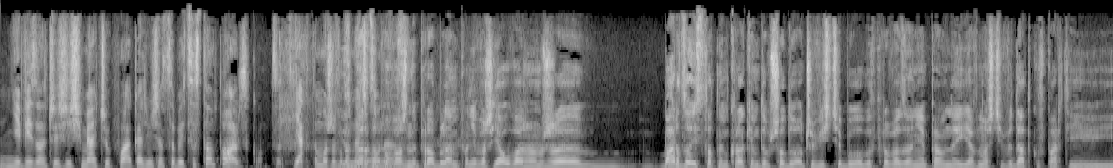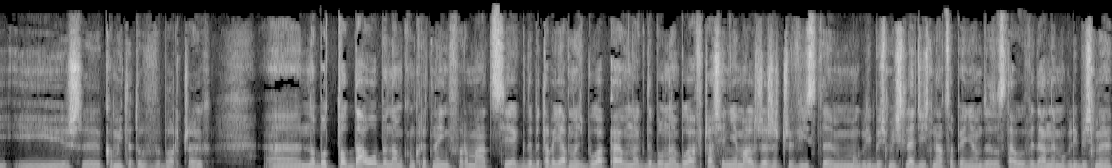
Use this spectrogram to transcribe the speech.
nie wiedząc, czy się śmiać, czy płakać, myśląc sobie, co z tą Polską? Jak to może wyglądać Jest bardzo poważny problem, ponieważ ja uważam, że bardzo istotnym krokiem do przodu oczywiście byłoby wprowadzenie pełnej jawności wydatków partii i, i komitetów wyborczych, e, no bo to dałoby nam konkretne informacje, gdyby ta jawność była pełna, gdyby ona była w czasie niemalże rzeczywistym, moglibyśmy śledzić, na co pieniądze zostały wydane, moglibyśmy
